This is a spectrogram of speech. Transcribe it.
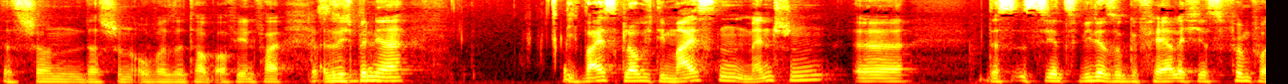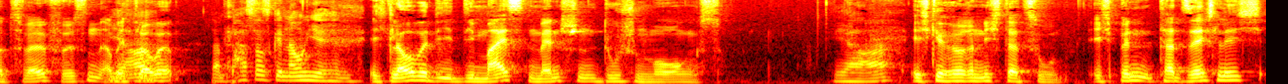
Das ist schon, das ist schon over the top auf jeden Fall. Das also ich bin ja, ich weiß, glaube ich, die meisten Menschen, äh, das ist jetzt wieder so gefährliches 5 vor 12 Wissen, aber ja, ich glaube, dann passt das genau hier hin. ich glaube, die, die meisten Menschen duschen morgens. Ja. Ich gehöre nicht dazu. Ich bin tatsächlich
